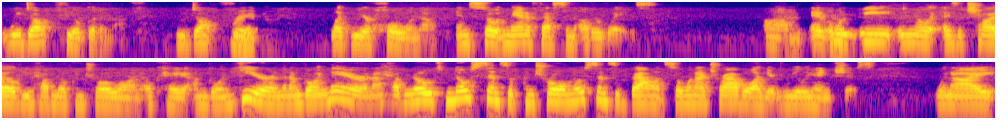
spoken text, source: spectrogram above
we don't feel good enough. We don't feel right. like we are whole enough. And so it manifests in other ways. Um, and when we, you know, as a child, you have no control on, okay, I'm going here and then I'm going there, and I have no no sense of control, no sense of balance. So when I travel, I get really anxious. When I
